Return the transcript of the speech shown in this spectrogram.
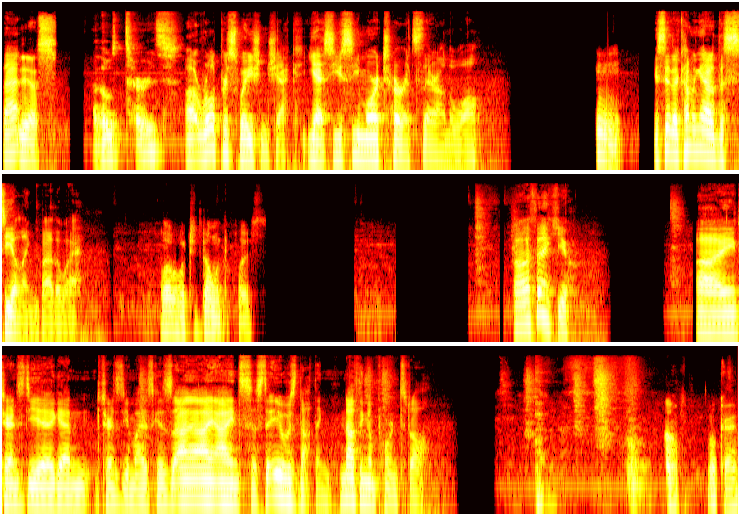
that? Yes. Are those turrets? Uh, roll a persuasion check. Yes, you see more turrets there on the wall. Hmm. You see they're coming out of the ceiling, by the way. Love what you've done with the place. Oh, thank you. Uh, he turns to you again, turns to you, Midas, because I, I, I insist. It was nothing. Nothing important at all. Oh, okay.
